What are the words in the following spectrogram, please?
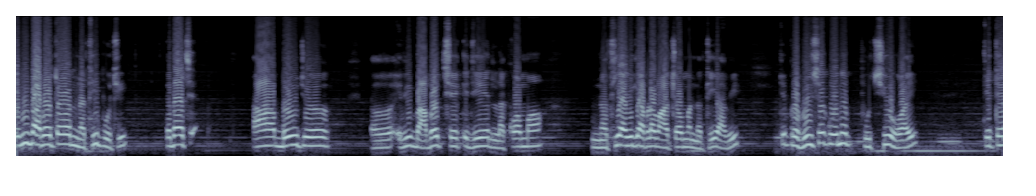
એવી બાબતો નથી પૂછી કદાચ આ બહુ જ એવી બાબત છે કે જે લખવામાં નથી આવી, કે આપણા વાંચવામાં નથી આવી, કે પ્રભુ વિશે કોઈને પૂછ્યું હોય કે તે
